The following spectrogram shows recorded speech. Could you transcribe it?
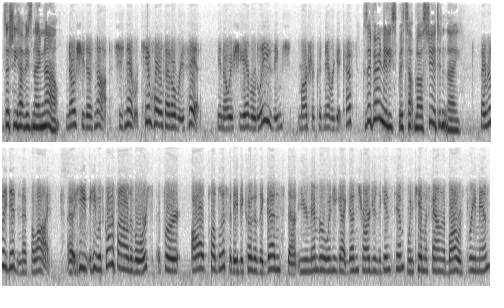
Does she have his name now? No, she does not. She's never. Kim holds that over his head. You know, if she ever leaves him, Marsha could never get custody. Because they very nearly split up last year, didn't they? They really didn't. That's a lie. Uh, he he was going to file a divorce for all publicity because of the gun stunt. You remember when he got gun charges against him when Kim was found in a bar with three men?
